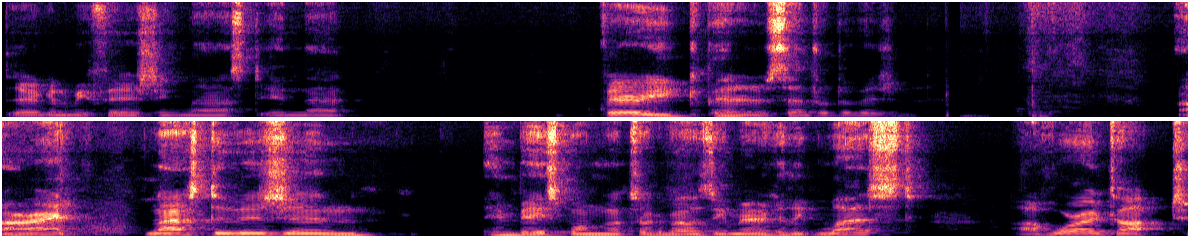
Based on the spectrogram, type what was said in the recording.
They're going to be finishing last in that very competitive Central Division. All right, last division in baseball I'm going to talk about is the American League West. Uh, I've already talked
